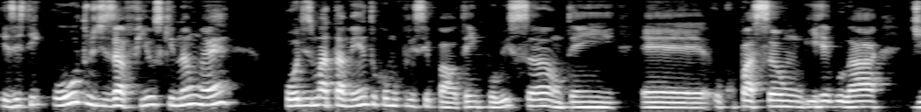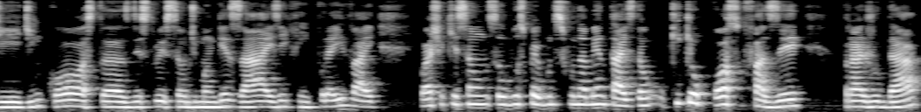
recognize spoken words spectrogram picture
existem outros desafios que não é o desmatamento como principal. Tem poluição, tem é, ocupação irregular de, de encostas, destruição de manguezais, enfim, por aí vai. Eu acho que são, são duas perguntas fundamentais. Então, o que, que eu posso fazer para ajudar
